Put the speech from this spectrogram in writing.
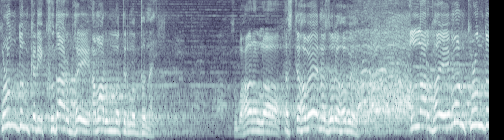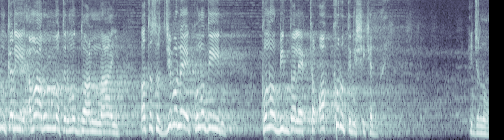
ক্রন্দনকারী ক্ষুদার ভয়ে আমার উম্মতের মধ্যে নাই। আসতে হবে না জোরে হবে? আল্লাহর ভয়ে এমন ক্রন্দনকারী আমার উম্মতের মধ্যে আর নাই। অথচ জীবনে কোনো দিন কোনো বিদ্যালয়ে একটা অক্ষরও তিনি শিখেন নাই। এই জন্য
